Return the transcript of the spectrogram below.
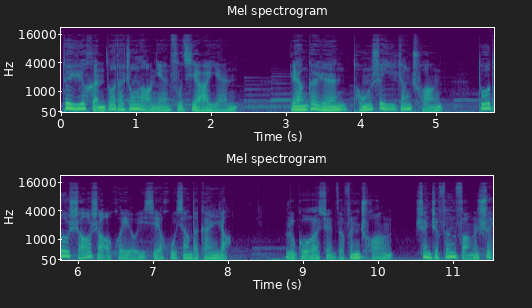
对于很多的中老年夫妻而言，两个人同睡一张床，多多少少会有一些互相的干扰。如果选择分床，甚至分房睡，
